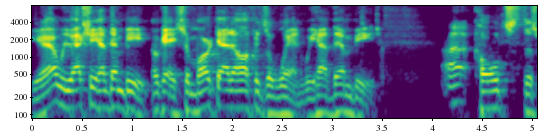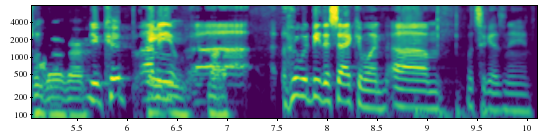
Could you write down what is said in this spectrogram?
Yeah, we actually have them beat. Okay, so mark that off as a win. We have them beat. Uh, Colts, this one's over. You could, I mean, uh, who would be the second one? Um, what's the guy's name?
